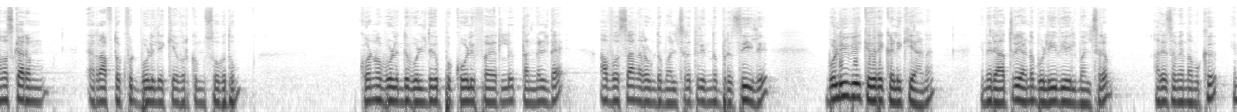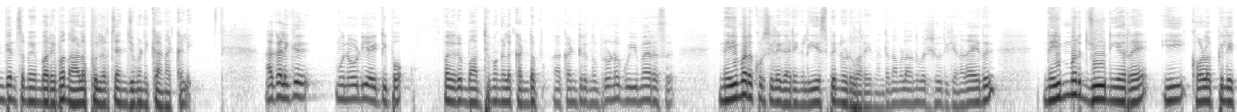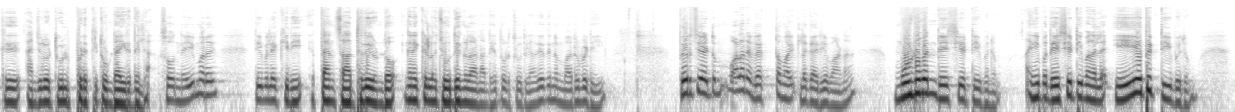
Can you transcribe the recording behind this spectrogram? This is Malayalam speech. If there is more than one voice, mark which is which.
Speaker 1: നമസ്കാരം. റാഫ് ടോക്ക് ഫുട്ബോളിലേക്ക് അവർക്കും സ്വാഗതം. കോൺമബോളിന്റെ വേൾഡ് കപ്പ് ക്വാളിഫയറിൽ തങ്ങളുടെ അവസാന റൗണ്ട് മത്സരത്തിൽ ഇന്ന് ബ്രസീൽ ബൊളീവിയക്കെതിരെ കളിക്കുകയാണ്. ഇന്ന് രാത്രിയാണ് ബൊളീവിയയിൽ മത്സരം. അതേസമയം നമുക്ക് ഇന്ത്യൻ സമയം പറയുമ്പോൾ നാളെ പുലർച്ചെ അഞ്ച് മണിക്കാണ് ആ കളി. ആ കളിക്ക് മുന്നോടിയായിട്ടിപ്പോൾ പലരും മാധ്യമങ്ങളെ കണ്ട കണ്ടിരുന്നു. ബ്രൂണോ ഗുയിമാരസ് നെയ്മറെക്കുറിച്ചുള്ള കാര്യങ്ങൾ ഇ എസ് പിന്നോട് പറയുന്നുണ്ട്. നമ്മളതൊന്ന് പരിശോധിക്കുകയാണ് അതായത് നെയ്മർ ജൂനിയറെ ഈ കോളപ്പിലേക്ക് അഞ്ചലോട്ടി ഉൾപ്പെടുത്തിയിട്ടുണ്ടായിരുന്നില്ല. സോ നെയ്മർ ടീമിലേക്ക് ഇനി എത്താൻ സാധ്യതയുണ്ടോ? ഇങ്ങനെയൊക്കെയുള്ള ചോദ്യങ്ങളാണ് അദ്ദേഹത്തോട് ചോദിക്കുന്നത്. അദ്ദേഹത്തിന്റെ മറുപടി തീർച്ചയായിട്ടും വളരെ വ്യക്തമായിട്ടുള്ള കാര്യമാണ്. മുഴുവൻ ദേശീയ ടീമിനും ഇനിയിപ്പോൾ ദേശീയ ടീം എന്നല്ല ഏത് ടീമിനും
